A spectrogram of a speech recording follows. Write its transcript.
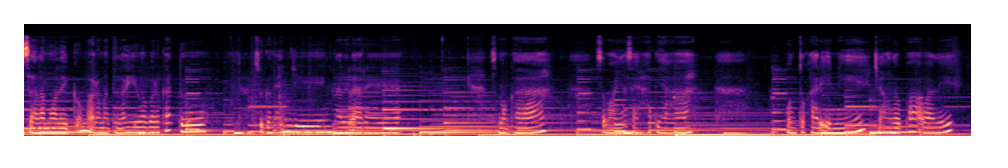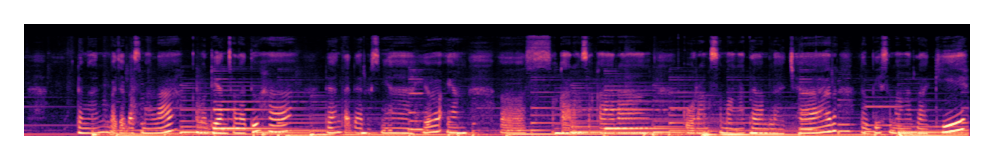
Assalamualaikum warahmatullahi wabarakatuh. Sugeng enjing, lare-lare Semoga semuanya sehat ya. Untuk hari ini jangan lupa awali dengan membaca basmalah Kemudian sholat duha dan tadarusnya Yuk yang uh, sekarang-sekarang kurang semangat dalam belajar Lebih semangat lagi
